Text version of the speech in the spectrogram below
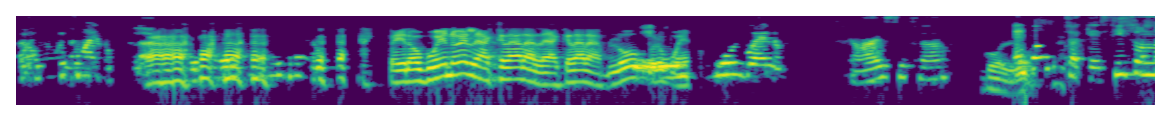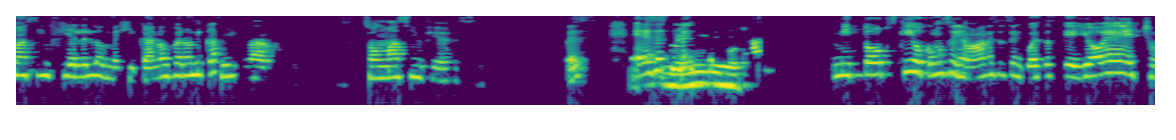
pero muy bueno. Claro. Ah, Muy bueno. Pero bueno, le aclara, le aclara. Lo, Sí. pero bueno. Muy bueno. Ay, sí, claro. Entonces, o sea, que sí son más infieles los mexicanos, Verónica, Sí, claro. Son más infieles. ¿ves? Esa es Mendigos. Mitowski o cómo se llamaban esas encuestas que yo he hecho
